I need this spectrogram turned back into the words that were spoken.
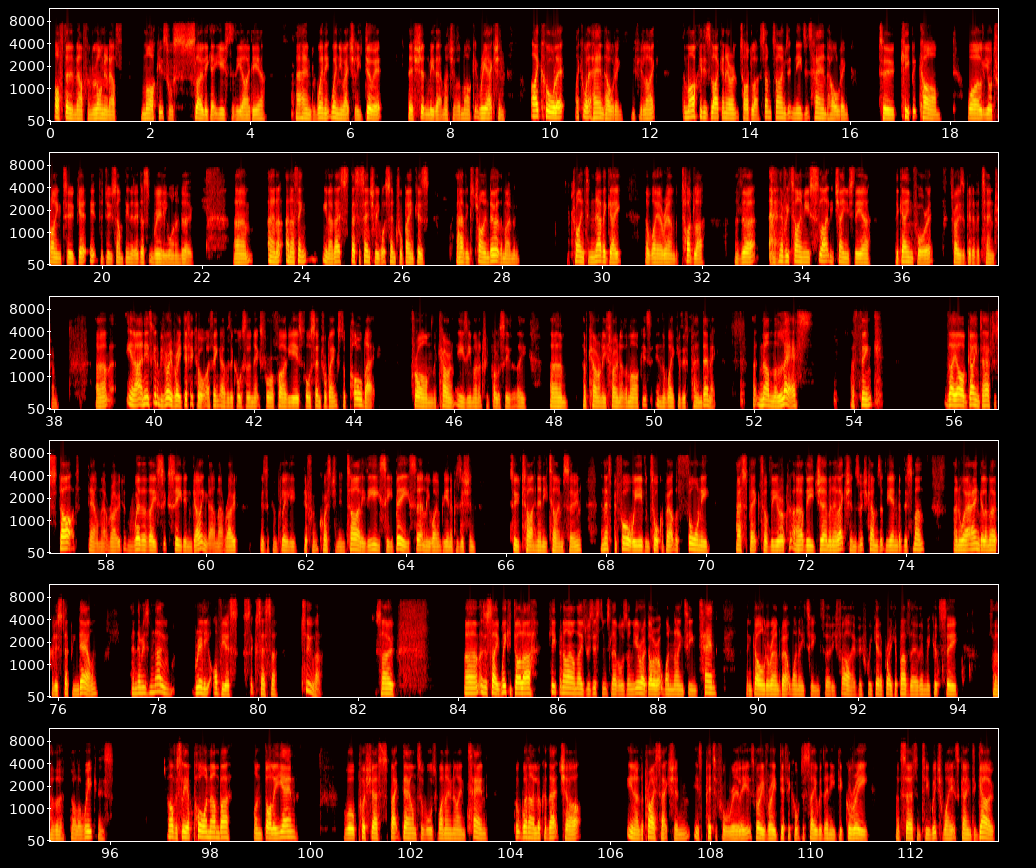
often enough and long enough, markets will slowly get used to the idea. And when it when you actually do it, there shouldn't be that much of a market reaction. I call it I call it hand holding, if you like. The market is like an errant toddler. Sometimes it needs its hand holding to keep it calm while you're trying to get it to do something that it doesn't really want to do. Um, and and I think you know that's that's essentially what central bankers are having to try and do at the moment, trying to navigate the way around a toddler that every time you slightly change the uh, the game for it throws a bit of a tantrum. Um, you know, and it's going to be very very difficult, I think, over the course of the next four or five years for central banks to pull back from the current easy monetary policy that they um, have currently thrown at the markets in the wake of this pandemic. But nonetheless, I think they are going to have to start down that road. Whether they succeed in going down that road is a completely different question entirely. The ECB certainly won't be in a position to tighten anytime soon. And that's before we even talk about the thorny aspect of the Europe, uh, the German elections, which comes at the end of this month, and where Angela Merkel is stepping down, and there is no really obvious successor to her. So, um, as I say, weaker dollar, keep an eye on those resistance levels on euro dollar at 119.10 and gold around about 118.35. If we get a break above there, then we could see further dollar weakness. Obviously, a poor number on dollar yen will push us back down towards 109.10. But when I look at that chart, you know, the price action is pitiful, really. It's very, very difficult to say with any degree of certainty which way it's going to go.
